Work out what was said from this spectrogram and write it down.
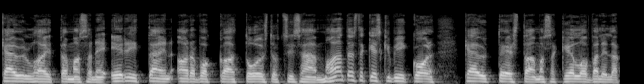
käy laittamassa ne erittäin arvokkaat toistot sisään. Maanantaista keskiviikkoon käy testaamassa kellon välillä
